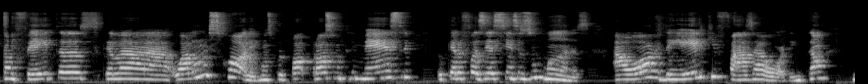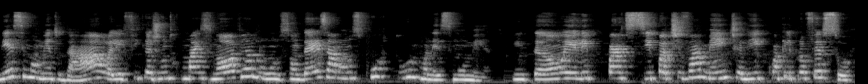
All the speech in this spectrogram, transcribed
são feitas pela. O aluno escolhe, vamos para o próximo trimestre, eu quero fazer as ciências humanas. A ordem, é ele que faz a ordem. Então, nesse momento da aula, ele fica junto com mais nove alunos, são dez alunos por turma nesse momento. Então, ele participa ativamente ali com aquele professor.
